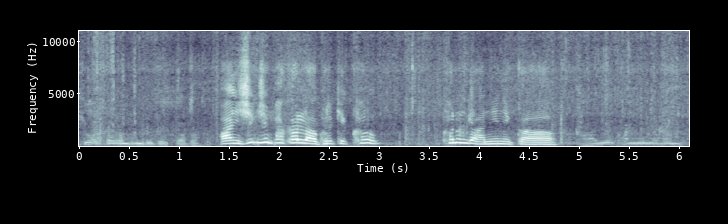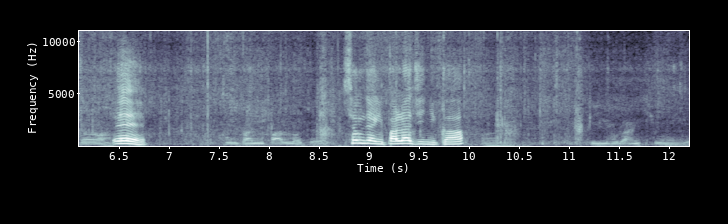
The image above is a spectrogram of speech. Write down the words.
키웠다가 문제 될까봐. 아니, 싱싱파칼라 그렇게 크, 크는 게 아니니까. 아니 작년에 보니까 예. 성장이 빨라져요. 성장이 빨라지니까. 일부러 안 키우는 거.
